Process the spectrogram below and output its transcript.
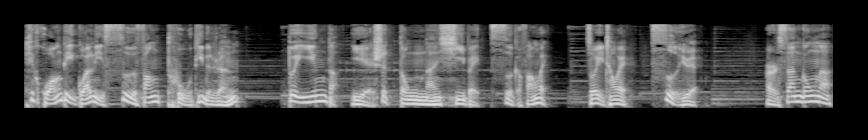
替皇帝管理四方土地的人，对应的也是东南西北四个方位，所以称为四岳。而三公呢，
